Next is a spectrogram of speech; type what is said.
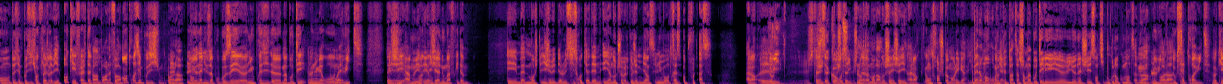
en deuxième position, ok, Flash Davier. Ok, Flash Davier. Par rapport à la forme. En troisième position. Voilà. Lionel il nous a proposé euh, New euh, Ma Beauté, le numéro Ouais. 8. Et Et j'ai y Anouma, aller, hein. j'ai Anouma Freedom. Et ben moi je t'ai dit j'aimais bien le 6 Rocaden et un autre cheval que j'aime bien c'est le numéro 13 Hopeful As. Alors, euh, oui. Je te Je suis d'accord je aussi. je L'entraînement d'Arnaud Chaillé. alors, on tranche comment les gars Ben non, on qu'on peut peut-être partir sur ma beauté. Les euh, Lionel, j'ai senti beaucoup d'engouement de sa part. Le 8. Voilà. Donc 7-3-8, ok.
